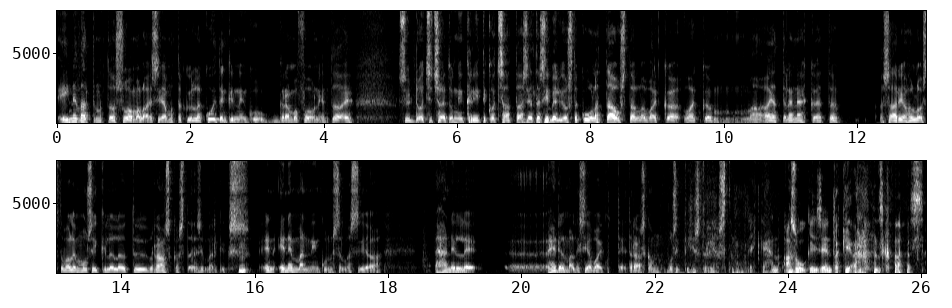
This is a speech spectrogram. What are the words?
ei ne välttämättä ole suomalaisia, mutta kyllä kuitenkin niin kuin grammofonin tai Süddeutsche Zeitungin kriitikot saattaa sieltä Sibeliusta kuulla taustalla, vaikka, vaikka mä ajattelen ehkä, että Saariahon loistavalle musiikille löytyy Ranskasta esimerkiksi hmm. en, enemmän niin kuin sellaisia hänelle äh, hedelmällisiä vaikutteita Ranskan musiikkihistoriasta. Ehkä hän asuukin sen takia Ranskassa.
